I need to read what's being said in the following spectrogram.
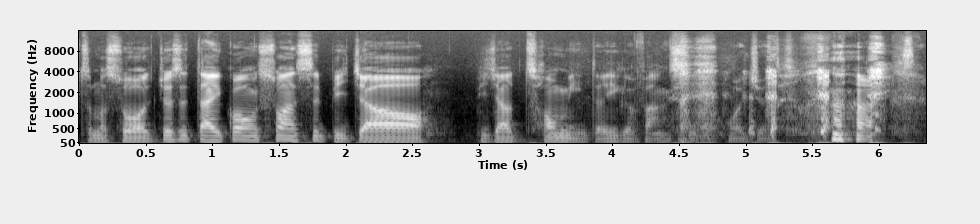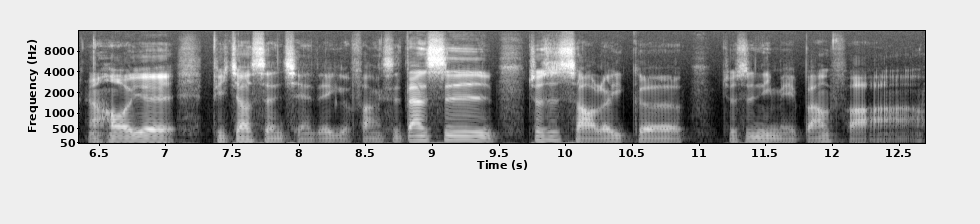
怎么说，就是代工算是比较。比较聪明的一个方式，我觉得，然后也比较省钱的一个方式，但是就是少了一个，就是你没办法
